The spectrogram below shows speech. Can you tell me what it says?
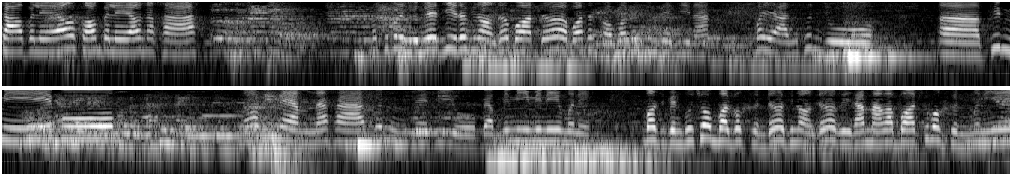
ซาวไปแล้วซ้อมไปแล้วนะคะมันจะไม่ได้ขึ้นเวทีเด้อพี่น้องเด้อบอสเด้อบอสทั้งสองบอสไม่ขึ้นเวทีนะไม่อ่านขึ้นอยู่อ่าพี่หมีบูมแล้วก็พี่แหมมนะคะขึ้น เวทีอยู่แบบมินิมินิมือนี่บอสสิเป็นผู้ชมบอสบ่ขืนเด้อพี่น้องเด้อคือถามมาว่าบอสคือบ่ขืนมือนี้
